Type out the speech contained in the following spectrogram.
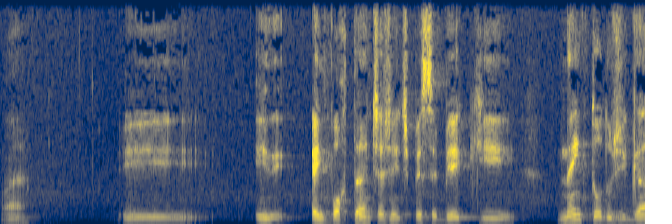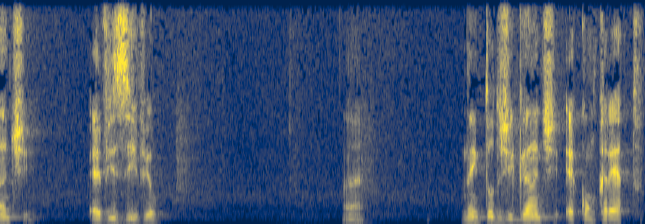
não é? E, e é importante a gente perceber que nem todo gigante é visível. não é? Nem todo gigante é concreto.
